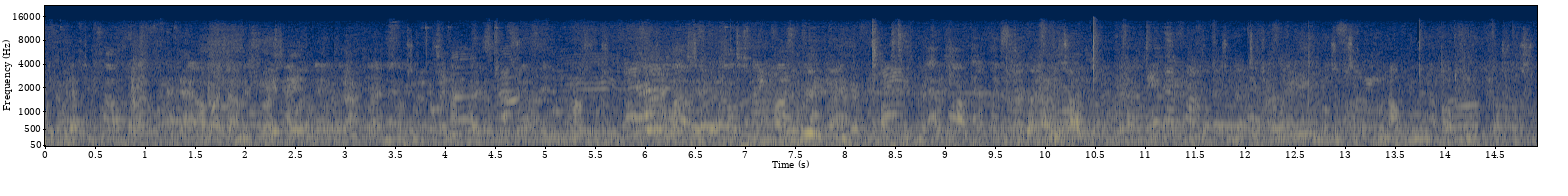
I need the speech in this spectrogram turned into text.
reproductive health, about their menstrual cycle, and also personal hygiene. How to take care of yourself, personal hygiene, about safe measures, how to the So we teach all this. We also teach grown-up women about menopause also.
